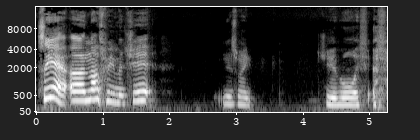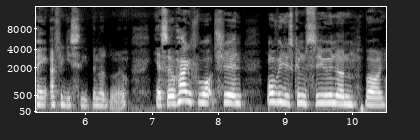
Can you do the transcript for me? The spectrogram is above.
So yeah, um, that's pretty much it. There's my gerbil. I, I think I think he's sleeping. I don't know. Yeah. So thank you for watching. More videos come soon, and bye.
